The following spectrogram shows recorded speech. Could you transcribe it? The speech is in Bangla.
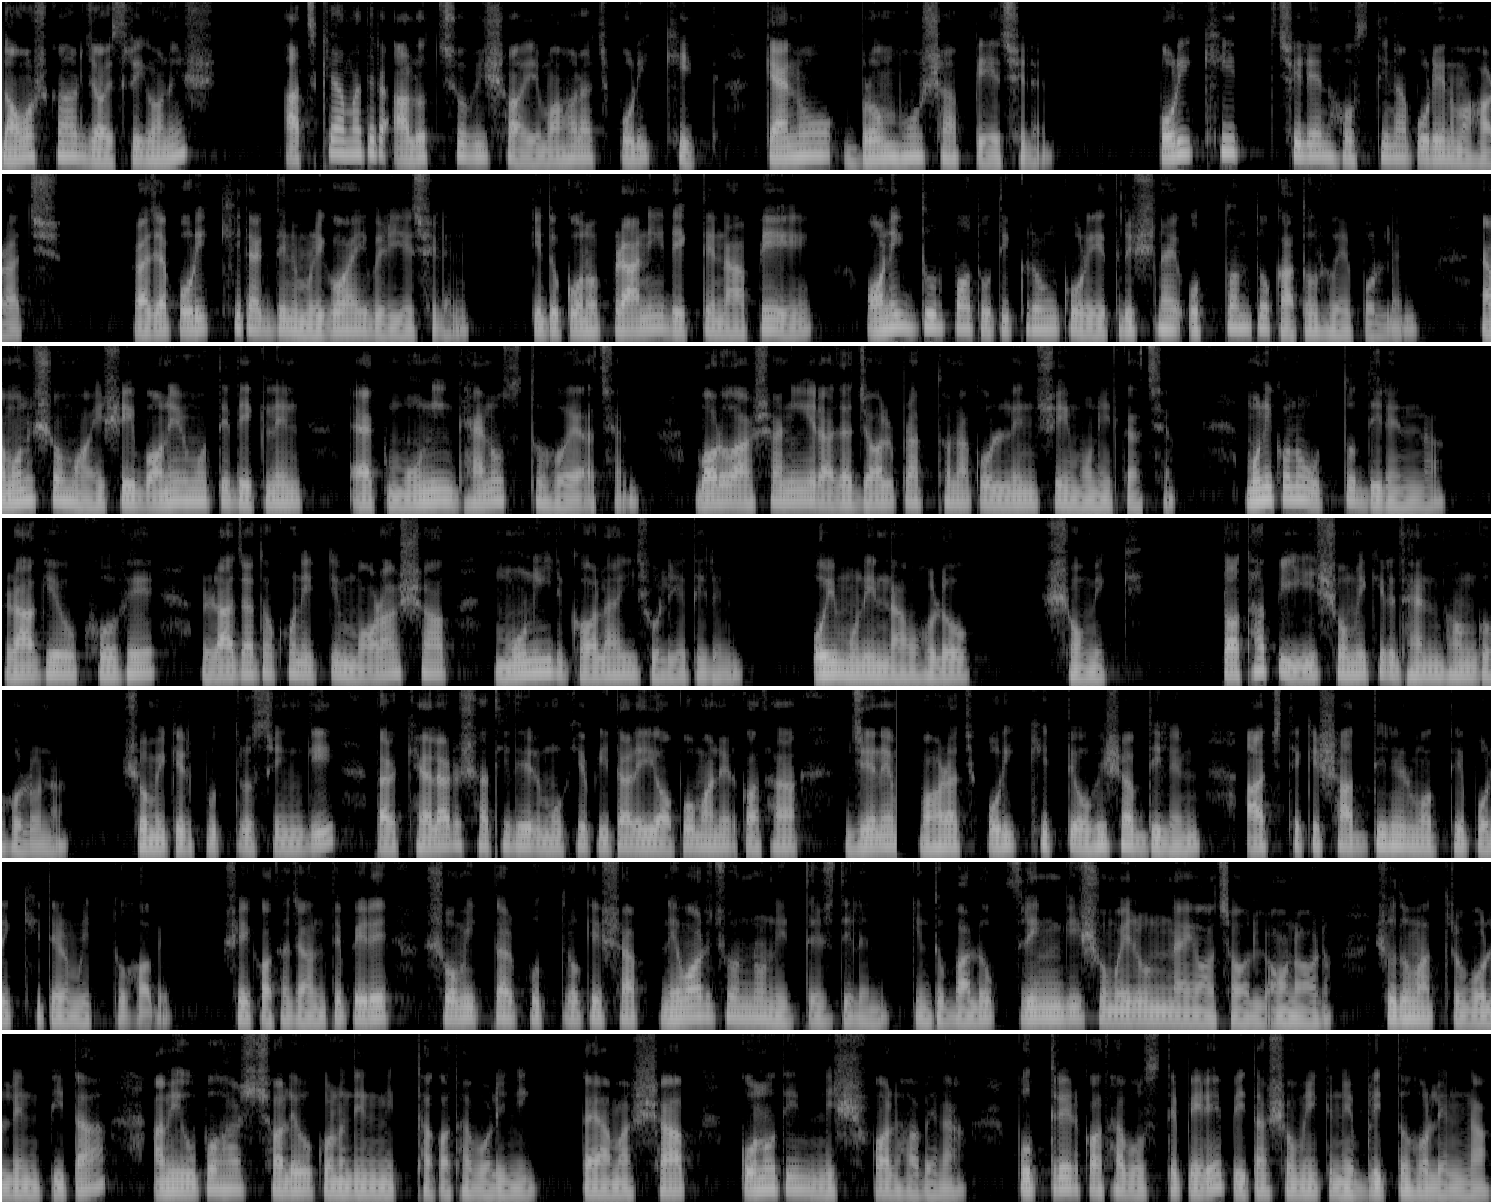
নমস্কার জয়শ্রী গণেশ। আজকে আমাদের আলোচ্য বিষয় মহারাজ পরীক্ষিত কেন ব্রহ্মশাপ পেয়েছিলেন? পরীক্ষিত ছিলেন হস্তিনাপুরের মহারাজ। রাজা পরীক্ষিত একদিন মৃগয়ায় বেরিয়েছিলেন, কিন্তু কোনো প্রাণী দেখতে না পেয়ে অনেক দূর পথ অতিক্রম করে তৃষ্ণায় অত্যন্ত কাতর হয়ে পড়লেন। এমন সময় সেই বনের মধ্যে দেখলেন এক মণি ধ্যানস্থ হয়ে আছেন। বড় আশা নিয়ে রাজা জল প্রার্থনা করলেন সেই মণির কাছে। মণি কোনো উত্তর দিলেন না। রাগে ও ক্ষোভে রাজা তখন একটি মরা সাপ মণির গলায় ঝুলিয়ে দিলেন। ওই মণির নাম হলো শমিক। তথাপি শমিকের ধ্যানভঙ্গ হলো না। শমিকের পুত্র শৃঙ্গী তার খেলার সাথীদের মুখে পিতার এই অপমানের কথা জেনে মহারাজ পরীক্ষিতকে অভিশাপ দিলেন, আজ থেকে সাত দিনের মধ্যে পরীক্ষিতের মৃত্যু হবে। সেই কথা জানতে পেরে সমীর তার পুত্রকে সাপ নেওয়ার জন্য নির্দেশ দিলেন। কিন্তু বালক শৃঙ্গী সুমেরুর ন্যায় অচল অনর শুধুমাত্র বললেন, পিতা, আমি উপহাস ছলেও কোনোদিন মিথ্যা কথা বলিনি। তাই আমার সাপ কোনোদিন নিষ্ফল হবে না। পুত্রের কথা বুঝতে পেরে পিতা শ্রমিক নিবৃত্ত হলেন না।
